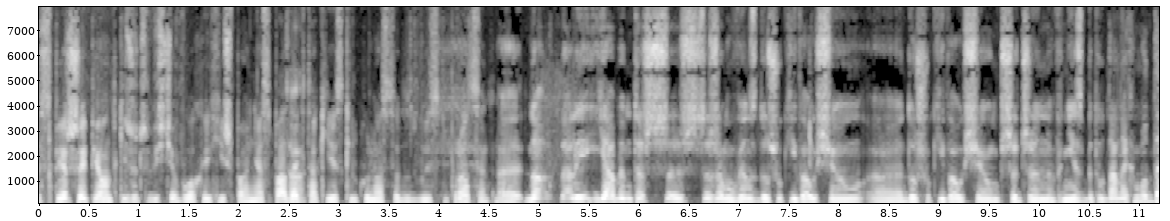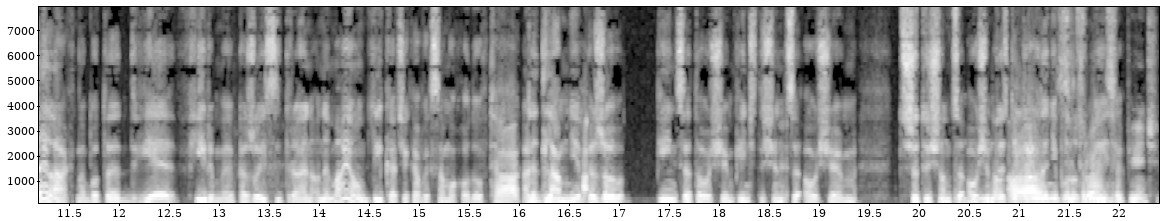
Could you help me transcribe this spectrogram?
z pierwszej piątki rzeczywiście Włochy i Hiszpania spadek Tak. taki jest kilkunastu do 20%. No. E, No, ale ja bym też, szczerze mówiąc, doszukiwał się, doszukiwał się przyczyn w niezbyt udanych modelach, no bo te dwie firmy, Peugeot i Citroën, one mają kilka ciekawych samochodów, Tak. ale dla mnie Peugeot 508, 5008, 3008 to jest No, totalne Citroen nieporozumienie. C5?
